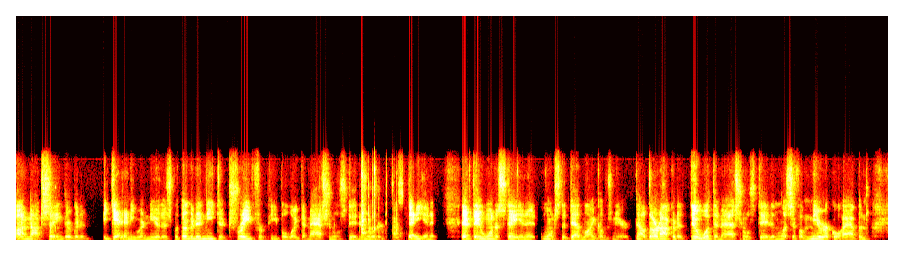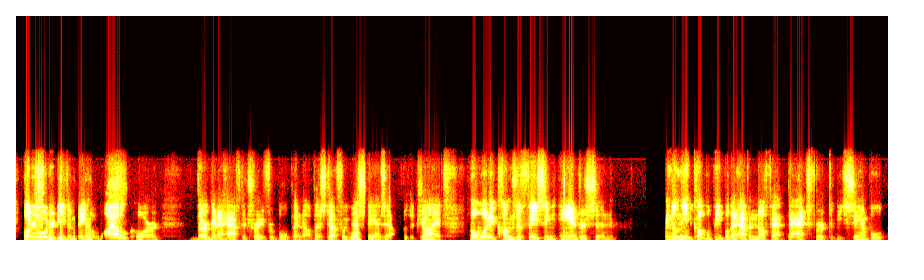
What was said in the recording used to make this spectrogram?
I'm not saying they're going to get anywhere near this, but they're going to need to trade for people like the Nationals did in order to stay in it if they want to stay in it once the deadline comes near. Now, they're not going to do what the Nationals did unless if a miracle happens. But in order to even make a wild card, they're going to have to trade for bullpen help. That's definitely what stands out for the Giants. But when it comes to facing Anderson, there's only a couple people that have enough at bats for it to be sample.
